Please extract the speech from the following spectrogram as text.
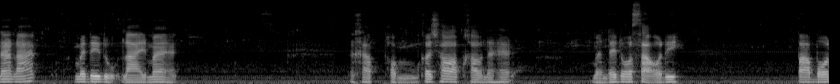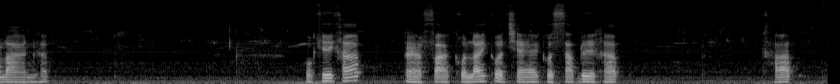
น่ารักไม่ได้ดุร้ายมากนะครับ ผมก็ชอบเขานะฮะ เหมือนไดโนเสาร์ดิปลาโบราณครับ โอเคครับ อ่าฝากกดไลค์กดแชร์กดซับด้วยครับ ครับ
